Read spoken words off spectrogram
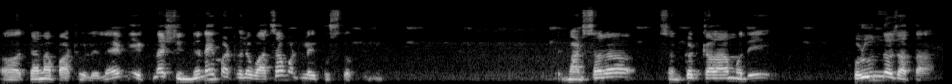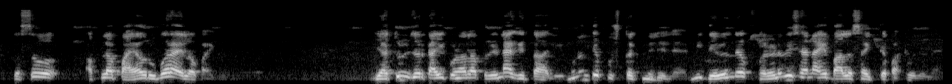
त्यांना पाठवलेलं आहे. मी एकनाथ शिंदे नाही पाठवलं. वाचा म्हटलंय पुस्तक तुम्ही. माणसानं संकट काळामध्ये पळून न जाता कसं आपल्या पायावर उभं राहिलं पाहिजे. यातून जर काही कोणाला प्रेरणा घेता आली म्हणून ते पुस्तक मी लिहिलं आहे मी देवेंद्र फडणवीस यांना हे बालसाहित्य पाठवलेलं आहे.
